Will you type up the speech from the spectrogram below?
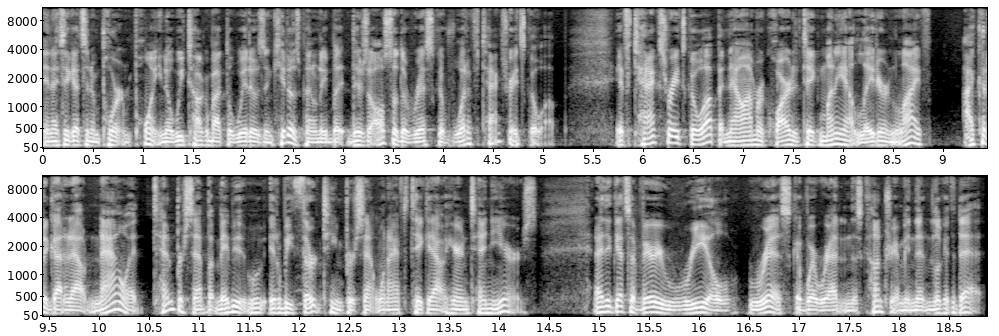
And I think that's an important point. You know, we talk about the widows and kiddos penalty, but there's also the risk of what if tax rates go up? If tax rates go up and now I'm required to take money out later in life, I could have got it out now at 10%, but maybe it'll be 13% when I have to take it out here in 10 years. And I think that's a very real risk of where we're at in this country. I mean, then look at the debt,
